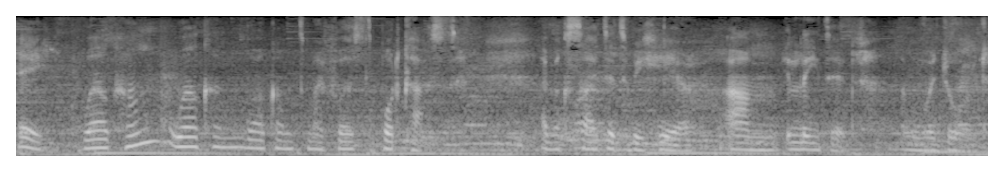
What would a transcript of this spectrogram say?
Hey, welcome, welcome, welcome to my first podcast. I'm excited to be here. I'm elated. I'm overjoyed.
